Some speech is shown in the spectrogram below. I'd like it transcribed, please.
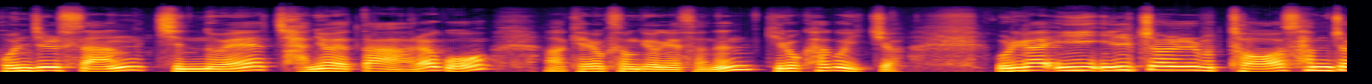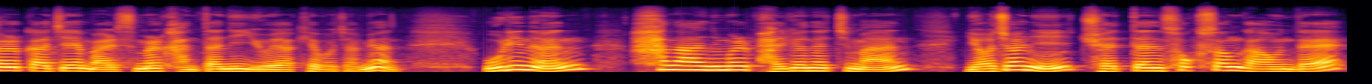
본질상 진노의 자녀였다라고 개혁 성경에서는 기록하고 있죠. 우리가 이 1절부터 3절까지의 말씀을 간단히 요약해 보자면 우리는 하나님을 발견했지만 여전히 죄된 속성 가운데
